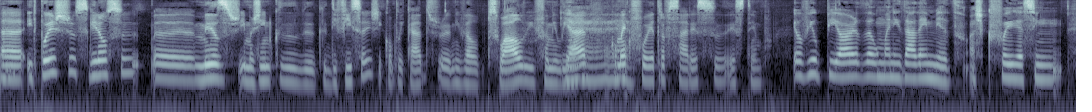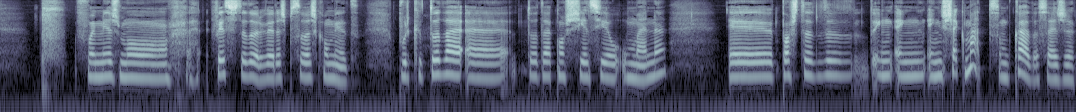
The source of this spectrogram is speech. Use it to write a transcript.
Ah, e depois seguiram-se ah, meses, imagino que, de- que difíceis e complicados a nível pessoal e familiar. Yeah. Como é que foi atravessar esse, esse tempo? eu vi o pior da humanidade em medo. Acho que foi assim. Foi mesmo. Foi assustador ver as pessoas com medo. Porque toda a, toda a consciência humana é posta de- de- em, em, checkmate, um bocado. Ou seja,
